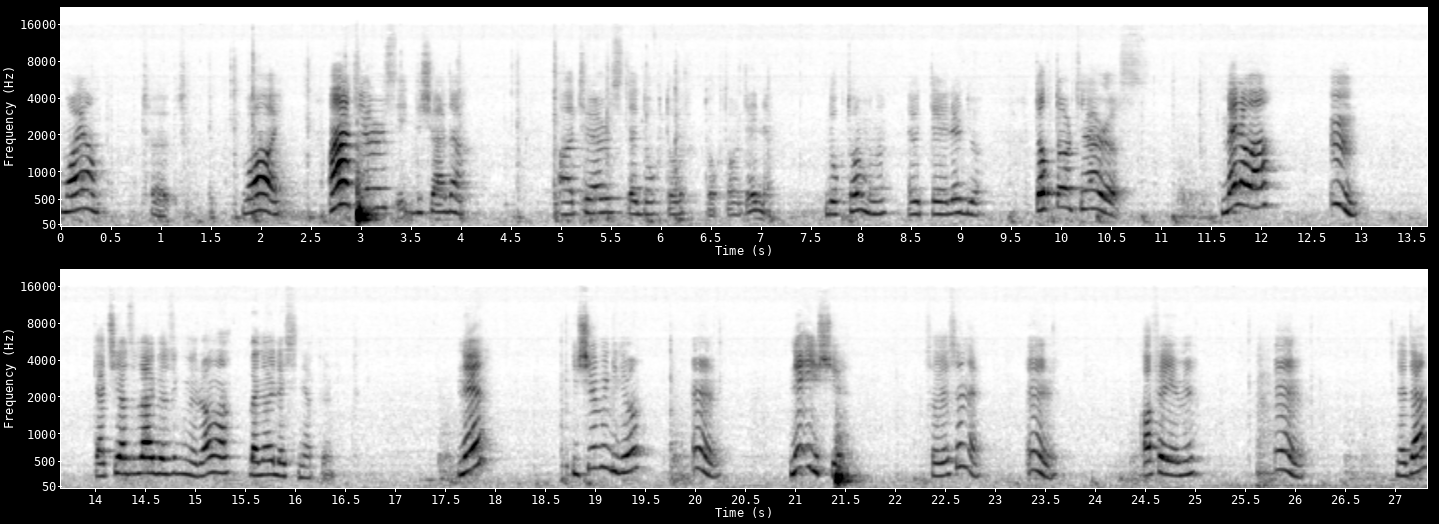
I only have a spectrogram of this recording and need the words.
Vay am vay. Ha terörist dışarıda. Aa, terörist de doktor. Doktor değil mi? Doktor mu lan? Evet değil diyor. Doktor terörist. Merhaba. Hmm. Gerçi yazılar gözükmüyor ama ben öylesini yapıyorum. Ne? İşe mi gidiyor? Hı. Ne işi? Söylesene. Hı. Kafeye mi? Hı. Neden?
